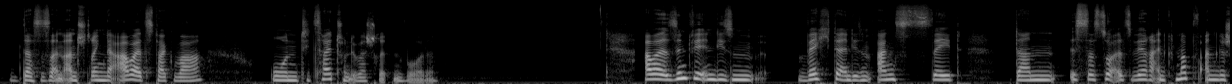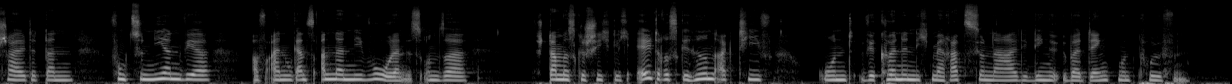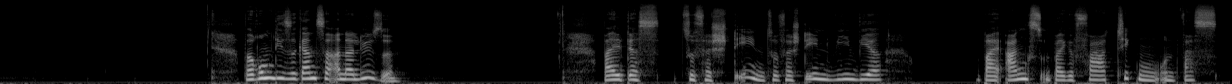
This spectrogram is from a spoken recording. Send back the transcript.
dass es ein anstrengender Arbeitstag war und die Zeit schon überschritten wurde. Aber sind wir in diesem Wächter, in diesem Angststate, dann ist das so, als wäre ein Knopf angeschaltet, dann funktionieren wir auf einem ganz anderen Niveau, dann ist unser stammesgeschichtlich älteres Gehirn aktiv und wir können nicht mehr rational die Dinge überdenken und prüfen. Warum diese ganze Analyse? Weil das zu verstehen, zu verstehen, wie wir bei Angst und bei Gefahr ticken und was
